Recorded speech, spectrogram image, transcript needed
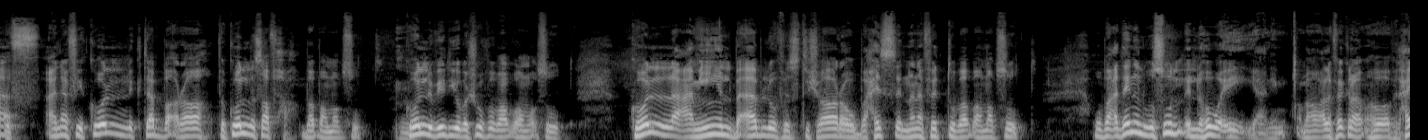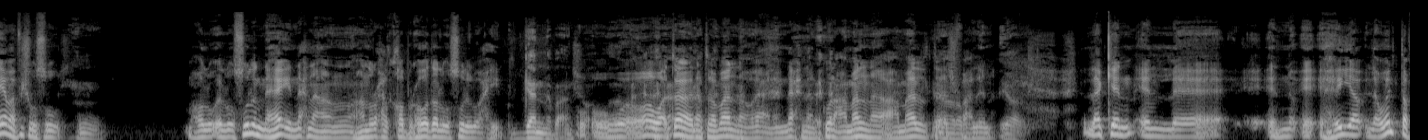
التوقف. أنا في كل كتاب بقراه في كل صفحة ببقى مبسوط. كل فيديو بشوفه ببقى مبسوط. كل عميل بقابله في استشارة وبحس إن أنا فدته ببقى مبسوط. وبعدين الوصول اللي هو إيه؟ يعني ما هو على فكرة هو في الحقيقة ما فيش وصول. ما هو الوصول النهائي إن إحنا هن- هنروح القبر هو ده الوصول الوحيد. الجنة بقى إن شاء الله. ووقتها نتمنى يعني إن إحنا نكون عملنا اعمال تشفع لنا. لكن ال إن هي لو أنت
